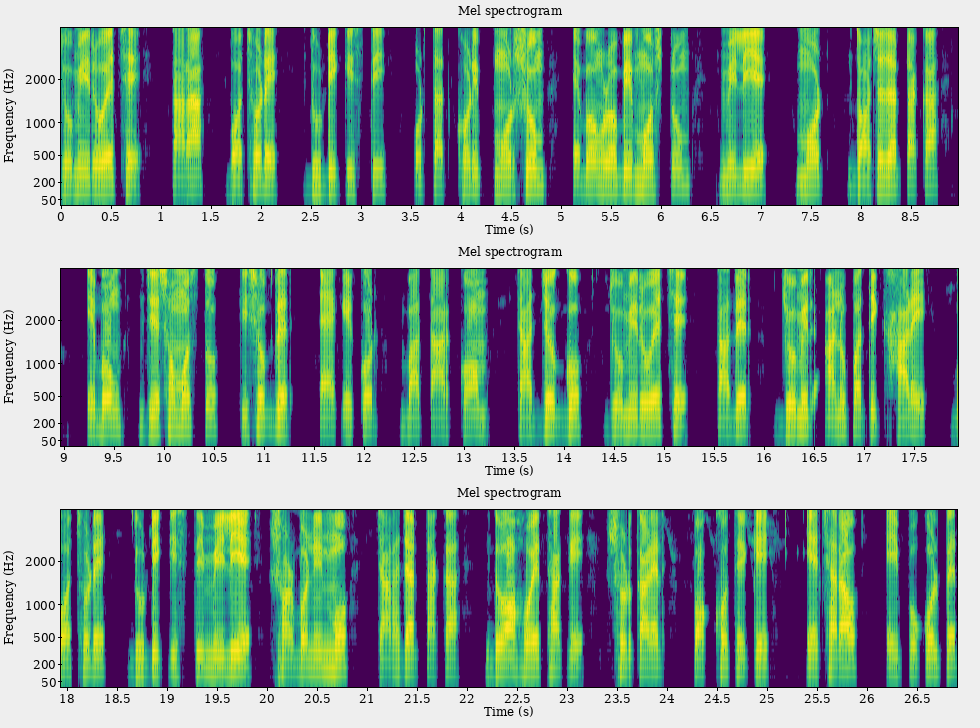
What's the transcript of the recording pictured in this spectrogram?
জমি রয়েছে, তারা বছরে দুটি কিস্তি, অর্থাৎ খরিফ মরশুম এবং রবি মরশুম মিলিয়ে মোট দশ হাজার টাকা এবং যে সমস্ত কৃষকদের এক একর বা তার কম চাষযোগ্য জমি রয়েছে, তাদের জমির আনুপাতিক হারে বছরে দুটি কিস্তি মিলিয়ে সর্বনিম্ন চার হাজার টাকা দেওয়া হয়ে থাকে সরকারের পক্ষ থেকে। এছাড়াও এই প্রকল্পের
